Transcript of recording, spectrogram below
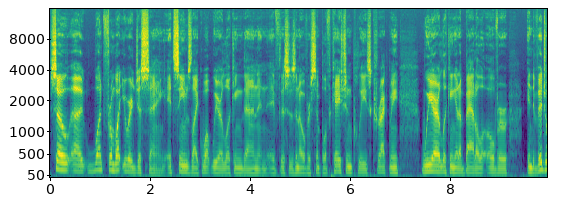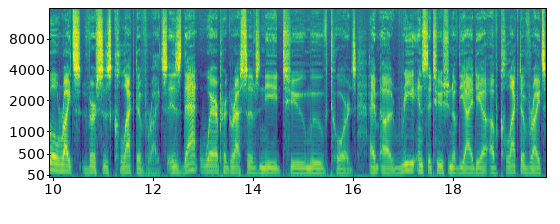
So, uh, what, from what you were just saying, it seems like what we are looking then, and if this is an oversimplification, please correct me, we are looking at a battle over individual rights versus collective rights. Is that where progressives need to move towards? A, a, reinstitution of the idea of collective rights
